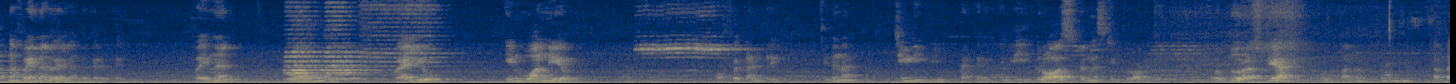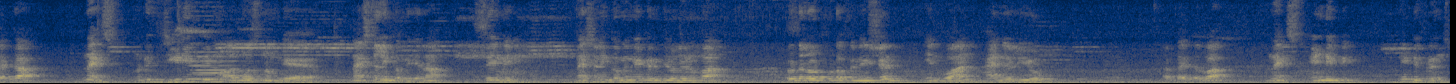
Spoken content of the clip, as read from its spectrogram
ಅದನ್ನ ಫೈನಲ್ ವ್ಯಾಲ್ಯೂ ಅಂತ ಕರಿತೀವಿ. Final value in one year of a country ಇದನ್ನ ಜಿ ಡಿ ಪಿ ಅಂತ ಕರಿತೀವಿ. ಗ್ರಾಸ್ ಡೊಮೆಸ್ಟಿಕ್ ಪ್ರಾಡಕ್ಟ್ ಒಟ್ಟು ರಾಷ್ಟ್ರೀಯ ಉತ್ಪನ್ನ. ಅರ್ಥ ಆಯ್ತಾ ನೆಕ್ಸ್ಟ್ ನೋಡಿ ಜಿ ಡಿ ಪಿನೂ ಆಲ್ಮೋಸ್ಟ್ ನಮಗೆ ನ್ಯಾಷನಲ್ ಇನ್ಕಮ್ ಇದೆಯಲ್ಲ ಸೇಮ್ ಇನ್ ನ್ಯಾಷನಲ್ ಇನ್ಕಮ್ ಹೆಂಗೆ ಕರಿತೀವಲ್ಲ ಏನಪ್ಪ? Total output of a nation in one annual year ಅರ್ಥ ಆಯ್ತಲ್ವಾ ನೆಕ್ಸ್ಟ್ ಎನ್ ಡಿ ಪಿ ಏನು ಡಿಫ್ರೆನ್ಸ್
